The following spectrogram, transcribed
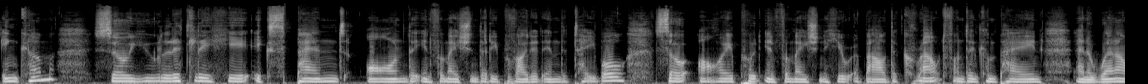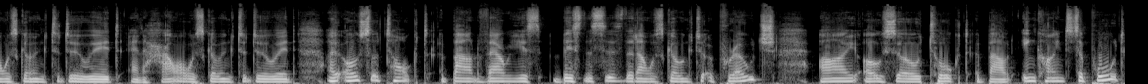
income. So you literally here expand on the information that he provided in the table. So I put information here about the crowdfunding campaign and when I was going to do it and how I was going to do it. I also talked about various businesses that I was going to approach. I also talked about in-kind support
